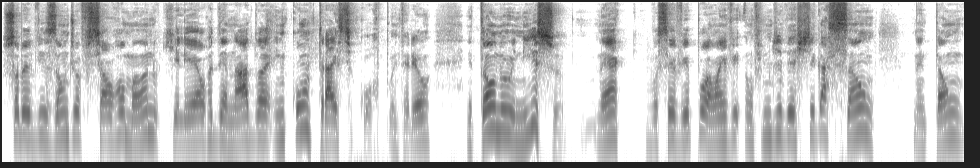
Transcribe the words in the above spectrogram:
sob a visão de oficial romano, que ele é ordenado a encontrar esse corpo, entendeu? Então no início, né, você vê, pô, é um filme de investigação, né? então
